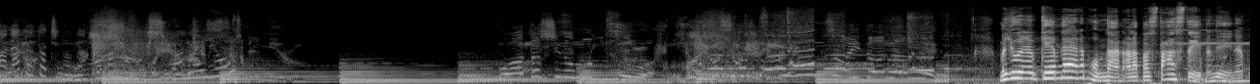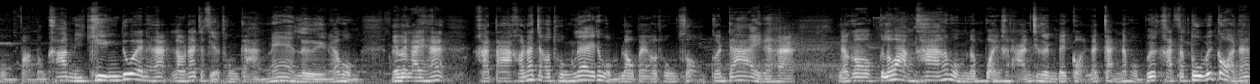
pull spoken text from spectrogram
あなたたちの仲間 私のモットーは犯罪だなね มาอยู่ในเกมแรกนะผมด่านอาราปาสตาสเตทนั่นเองนะผมฝั่งตรงข้ามมีคิงด้วยนะฮะ เราน่าจะเสียธงกลางแน่เลยนะผม ไม่เป็นไรฮะ คาตาเขาน่าจะเอาธงแรกนะผมเราไปเอาธงสองก็ได้นะฮะ แล้วก็ระหว่างทางนะผมเราปล่อยคาถานเชิญไปก่อนแล้วกันนะผมเพื่อขัดศัตรูไว้ก่อนนะ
